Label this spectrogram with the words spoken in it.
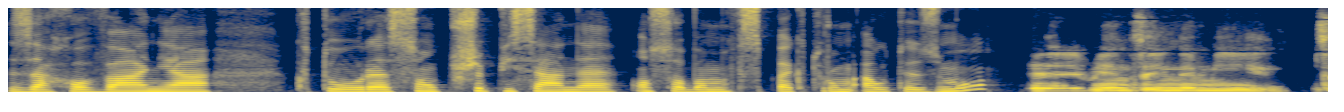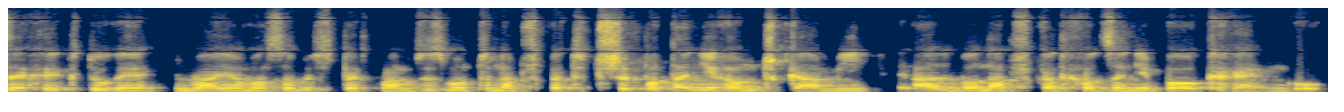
zachowania, które są przypisane osobom w spektrum autyzmu? Między innymi cechy, które mają osoby w spektrum autyzmu, to na przykład trzepotanie rączkami albo na przykład chodzenie po okręgu.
